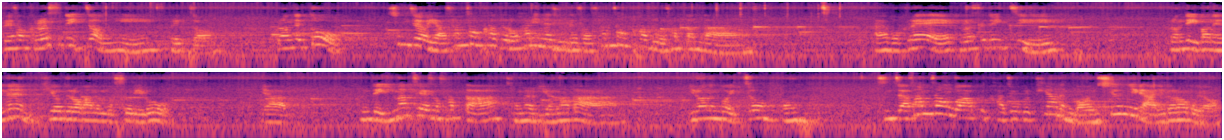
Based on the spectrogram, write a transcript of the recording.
그래서 그럴 수도 있죠, 언니. 그랬죠. 그런데 또 심지어 야 삼성카드로 할인해준 데서 삼성카드로 샀단다. 아 뭐 그래 그럴 수도 있지. 그런데 이번에는 기어 들어가는 목소리로 야 근데 이마트에서 샀다 정말 미안하다 이러는 거 있죠? 어휴, 진짜 삼성과 그 가족을 피하는 건 쉬운 일이 아니더라고요.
